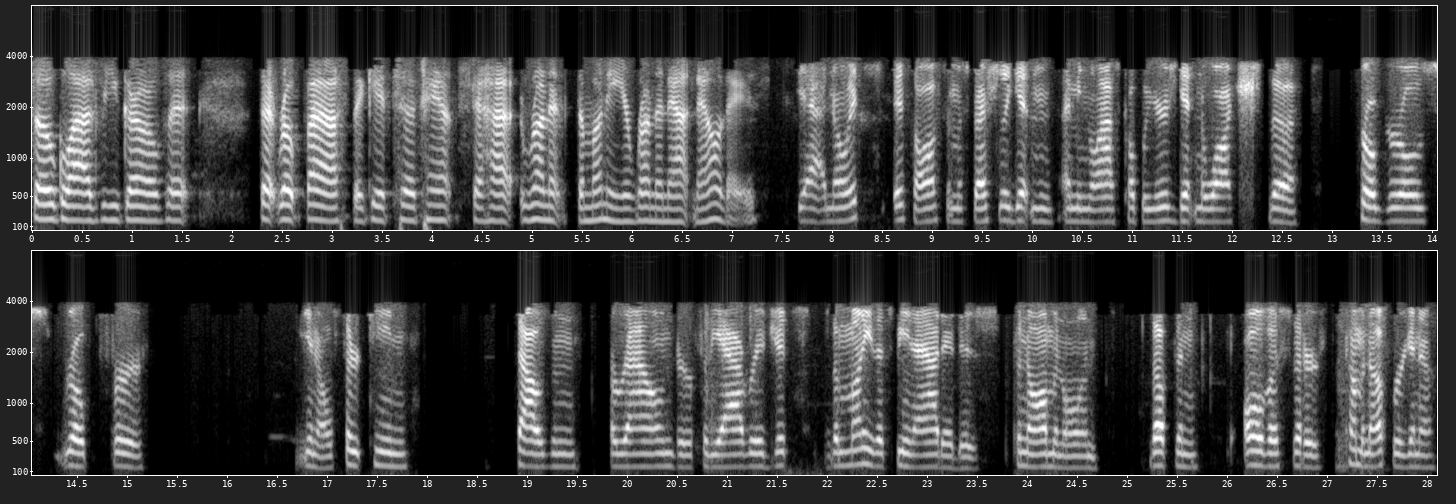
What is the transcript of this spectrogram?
so glad for you girls that that rope fast that get a chance to ha- run at the money you're running at nowadays. Yeah, no, it's it's awesome, especially getting. I mean, the last couple of years, getting to watch the pro girls rope for, you know, thirteen thousand around, or for the average. It's the money that's being added is phenomenal, and and all of us that are coming up, we're gonna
